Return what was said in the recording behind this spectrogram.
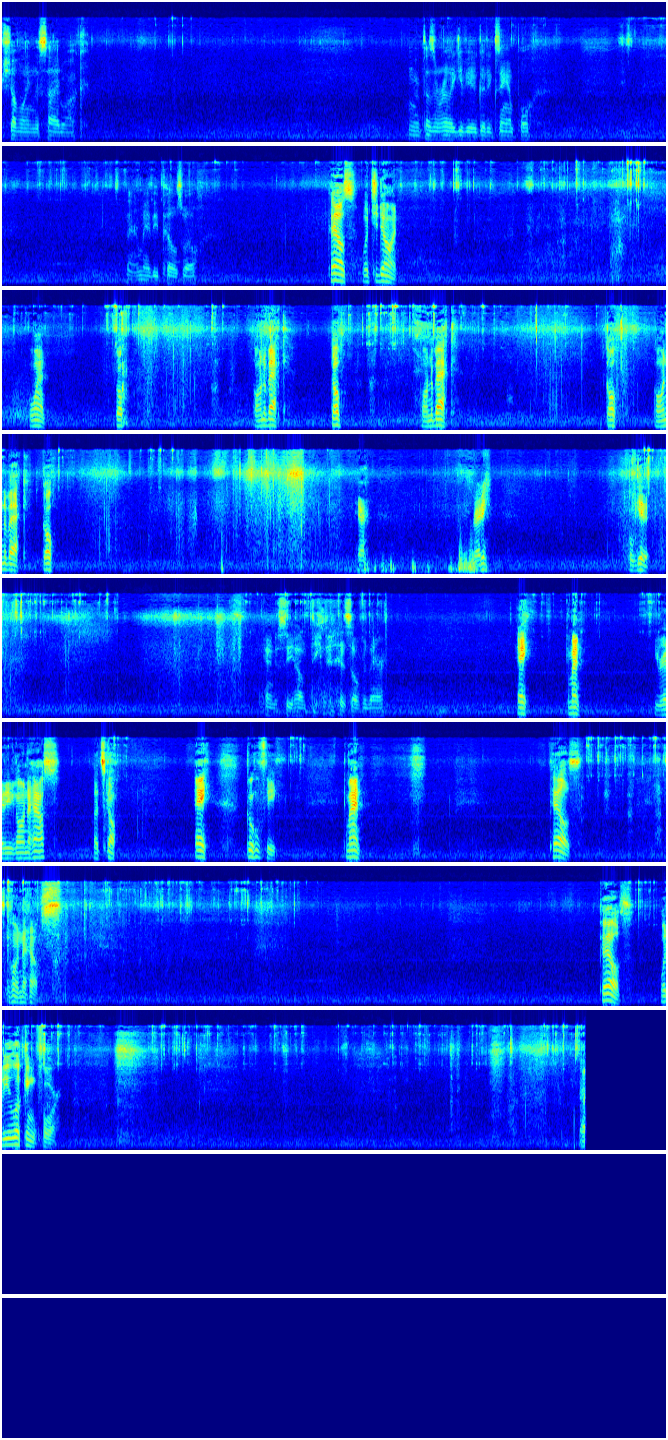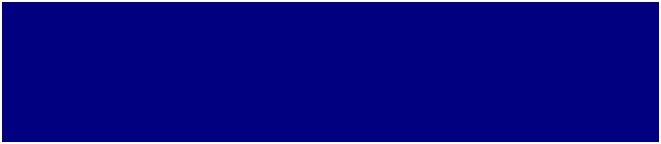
shoveling the sidewalk. Well, it doesn't really give you a good example. There, maybe Pils will. Pils, what you doing? Go on. Go. Go in the back. Go. Go in the back. Go. Go in the back. Go. Here. Ready? Go get it. Kind of see how deep it is over there. Hey, come on. You ready to go in the house? Let's go. Hey, Goofy. Come on. Pils. Go in the house. Pils. What are you looking for?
